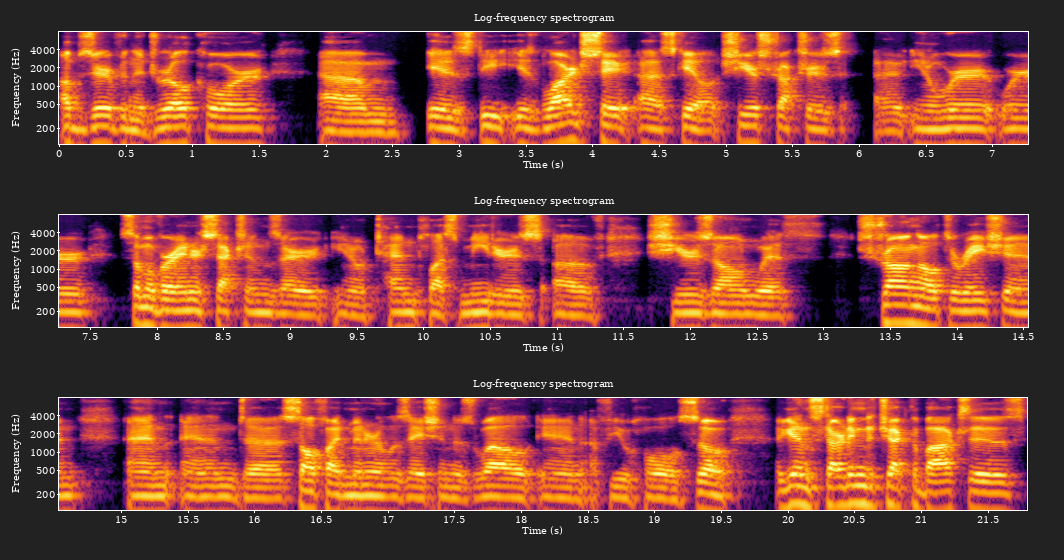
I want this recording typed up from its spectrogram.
observe in the drill core um, is the is large say, uh, scale shear structures. Uh, you know, where where some of our intersections are you know 10 plus meters of shear zone with strong alteration and and uh, sulfide mineralization as well in a few holes. So again, starting to check the boxes,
